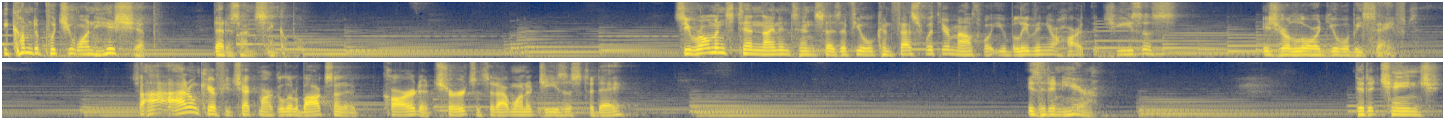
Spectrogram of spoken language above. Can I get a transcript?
He come to put you on his ship that is unsinkable. See, Romans 10 9 and 10 says, If you will confess with your mouth what you believe in your heart that Jesus is your Lord, you will be saved. So I, I don't care if you check mark a little box on a card at church and said, I wanted Jesus today. Is it in here? Did it change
